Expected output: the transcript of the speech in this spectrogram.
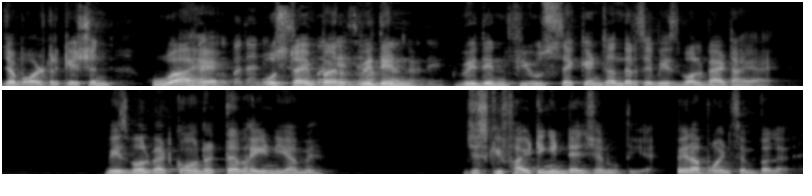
जब ऑल्टरकेशन हुआ है उस टाइम पर विद इन विद इन फ्यू सेकेंड्स अंदर से बेसबॉल बैट आया है। बेसबॉल बैट कौन रखता है भाई इंडिया में? जिसकी फाइटिंग इंटेंशन होती है। मेरा पॉइंट सिंपल है।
